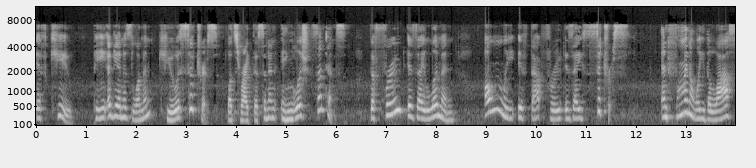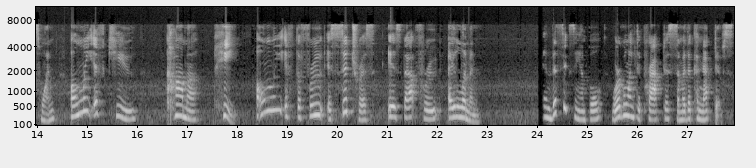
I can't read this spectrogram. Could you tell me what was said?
if Q. P again is lemon, Q is citrus. Let's write this in an English sentence. The fruit is a lemon only if that fruit is a citrus. And finally, the last one, only if Q, comma, P. Only if the fruit is citrus is that fruit a lemon. In this example, we're going to practice some of the connectives.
